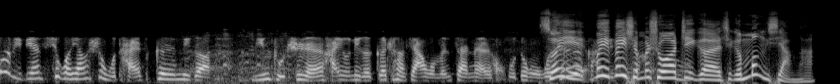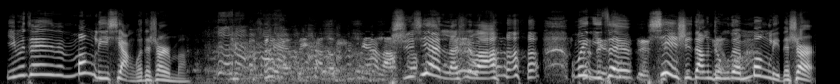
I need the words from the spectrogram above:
梦里边去过央视舞台，跟那个名主持人还有那个歌唱家，我们在那儿互动。所以为为什么说这个这个梦想啊？因为在梦里想过的事儿嘛，对，没想到实现了，实现了是吧？为你在现实当中的梦里的事儿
